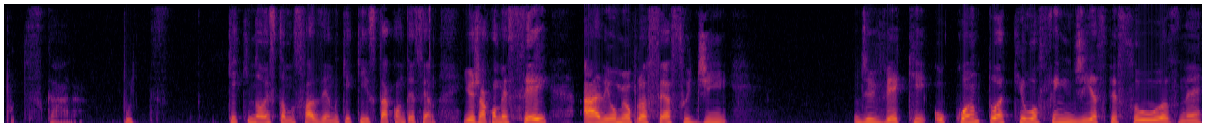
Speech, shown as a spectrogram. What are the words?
putz, cara, putz, o que que nós estamos fazendo? O que que está acontecendo? E eu já comecei ali o meu processo de de ver que o quanto aquilo ofendia as pessoas, né?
